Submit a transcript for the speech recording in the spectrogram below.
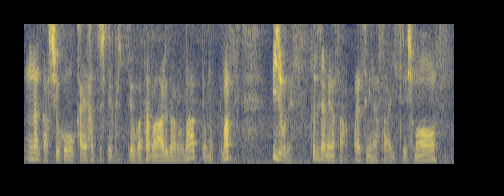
なんか手法を開発していく必要が多分あるだろうなって思ってます。以上です。それでは皆さんおやすみなさい。失礼します。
